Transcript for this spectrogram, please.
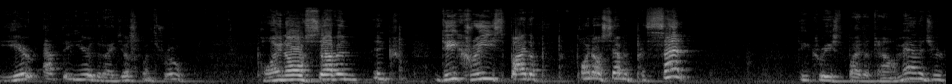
year after year that I just went through. 0.07 inc- decreased by the 0.07 percent decreased by the town manager,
